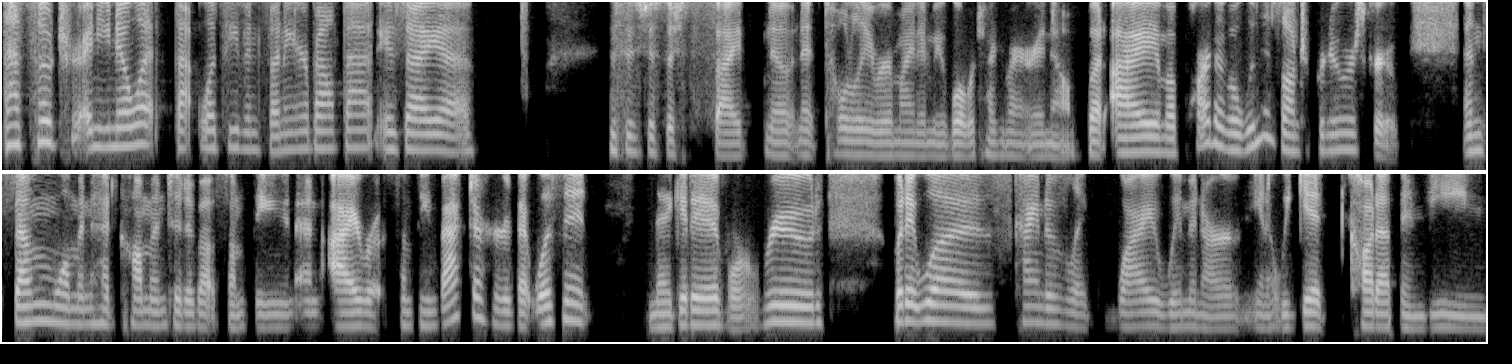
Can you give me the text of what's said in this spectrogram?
that's so true. And you know what? That what's even funnier about that is I uh this is just a side note and it totally reminded me of what we're talking about right now. But I am a part of a women's entrepreneurs group. And some woman had commented about something and I wrote something back to her that wasn't negative or rude, but it was kind of like why women are, you know, we get caught up in being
